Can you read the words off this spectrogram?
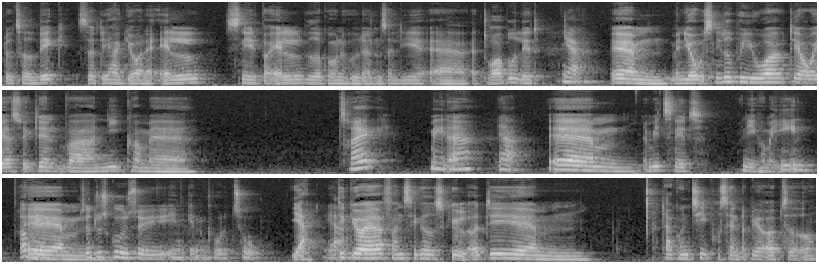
blevet taget væk, så det har gjort, at alle snit på alle videregående uddannelser lige er, er droppet lidt. Ja. Øhm, men jo, snittet på jura, det år jeg søgte ind, var 9,3, mener jeg. Ja. Øhm, og mit snit var 9,1. Okay, øhm, så du skulle søge ind gennem kvote 2? Ja, ja, det gjorde jeg for en sikkerheds skyld, og det, øhm, der er kun 10 procent, der bliver optaget.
